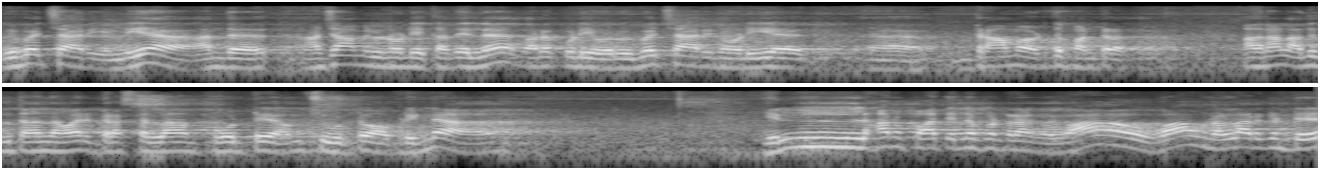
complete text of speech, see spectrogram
விபச்சாரி இல்லையா? அந்த அஜாமிலனுடைய கதையில் வரக்கூடிய ஒரு விபச்சாரினுடைய ட்ராமா எடுத்து பண்ணுறார் அதனால் அதுக்கு தகுந்த மாதிரி ட்ரெஸ் எல்லாம் போட்டு அமுச்சு விட்டோம் அப்படின்னா எல்லாரும் பார்த்து என்ன பண்ணுறாங்க வாவ் வாவ் நல்லா இருக்குன்ட்டு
